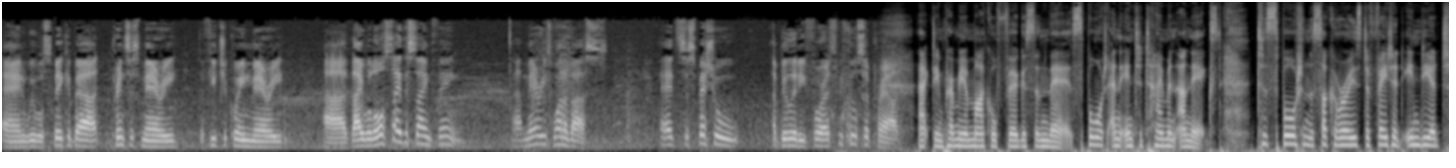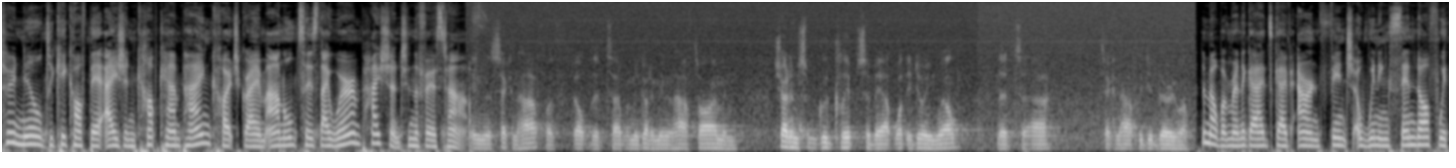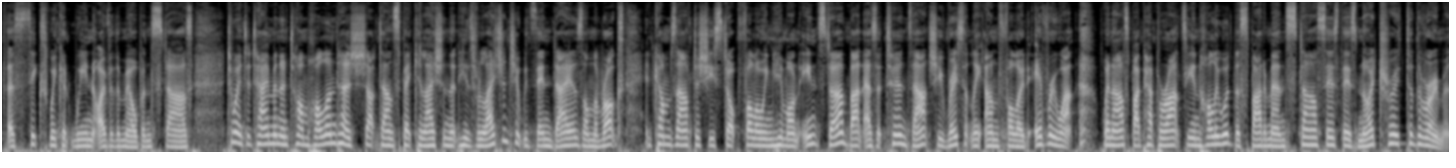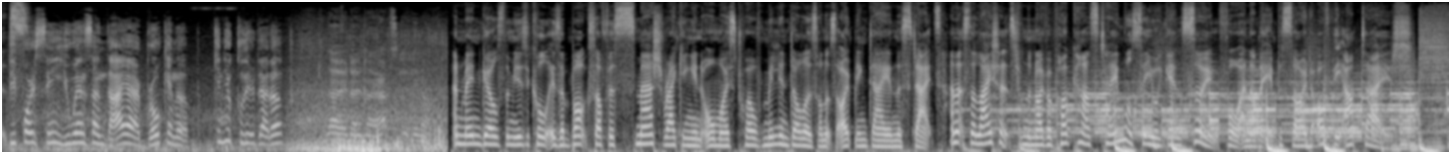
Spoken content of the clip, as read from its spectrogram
and we will speak about Princess Mary, the future Queen Mary. Uh, they will all say the same thing. Uh, Mary's one of us. It's a special ability for us. We feel so proud. Acting Premier Michael Ferguson there. Sport and entertainment are next. To sport and the Socceroos defeated India 2 0 to kick off their Asian Cup campaign. Coach Graham Arnold says they were impatient in the first half. In the second half, I felt that uh, when we got him in at half time and showed him some good clips about what they're doing well, that uh, second half we did very well. The Melbourne Renegades gave Aaron Finch a winning send off with a six wicket win over the Melbourne Stars. To entertainment, and Tom Holland has shut down speculation that his relationship with Zendaya is on the rocks. It comes after she stopped following him on Insta, but as it turns out, she recently unfollowed everyone. When asked by paparazzi in Hollywood, the Spider Man star says there's no truth to the rumours. Before saying you and Zendaya are broken up, can you clear that up? No, no, no, absolutely not. And Mean Girls the Musical is a box office smash, raking in almost $12 million on its opening day in the States. And that's the latest from the Nova podcast team. We'll see you again soon for another episode of The Update.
